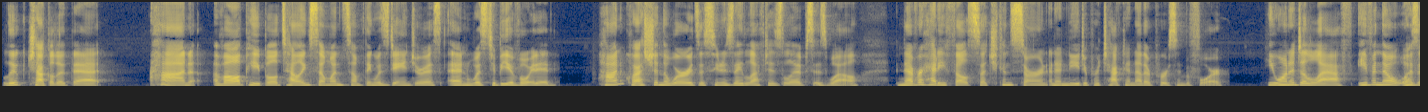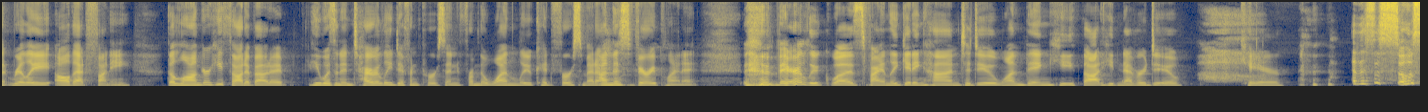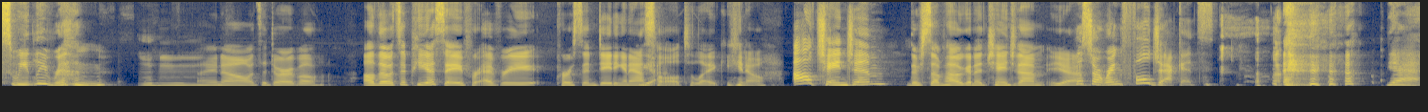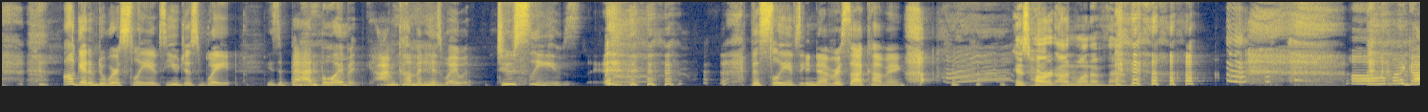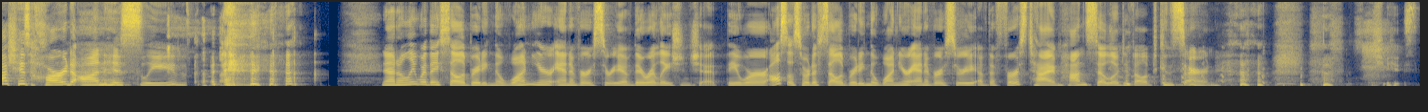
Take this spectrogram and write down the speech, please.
Luke chuckled at that. Han, of all people, telling someone something was dangerous and was to be avoided. Han questioned the words as soon as they left his lips as well. Never had he felt such concern and a need to protect another person before. He wanted to laugh, even though it wasn't really all that funny. The longer he thought about it, he was an entirely different person from the one Luke had first met on this very planet. there, Luke was, finally getting Han to do one thing he thought he'd never do care. This is so sweetly written. Mhm. I know, it's adorable. Although it's a PSA for every person dating an asshole to, like, you know, I'll change him. they're somehow going to change them. Yeah. They'll start wearing full jackets. yeah. I'll get him to wear sleeves. You just wait. He's a bad boy, but I'm coming his way with two sleeves. The sleeves he never saw coming. His heart on one of them. Oh my gosh, his heart on his sleeve. Not only were they celebrating the one year anniversary of their relationship, they were also sort of celebrating the one year anniversary of the first time Han Solo developed concern. Jeez.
